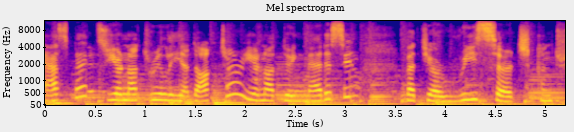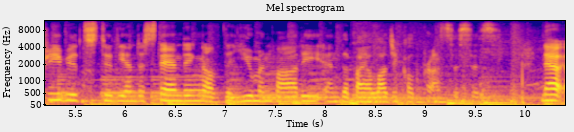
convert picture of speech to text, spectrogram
aspects. You're not really a doctor, you're not doing medicine, but your research contributes to the understanding of the human body and the biological processes. Now,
